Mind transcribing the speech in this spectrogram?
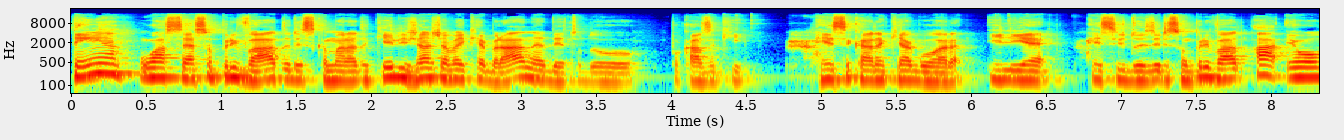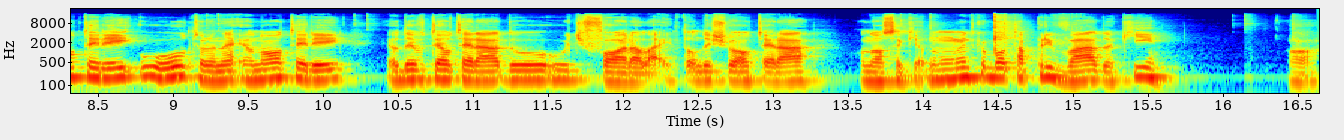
tenha o acesso privado desse camarada aqui, ele já já vai quebrar, né, dentro do... Por causa que esse cara aqui agora, ele é... Esses dois eles são privados. Ah, eu alterei o outro, né? Eu não alterei, eu devo ter alterado o de fora lá. Então deixa eu alterar o nosso aqui. No momento que eu botar privado aqui, ó,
